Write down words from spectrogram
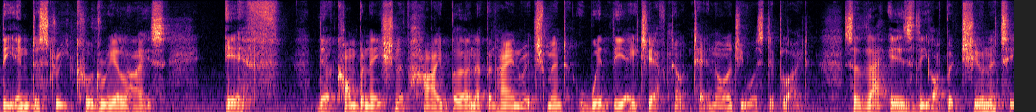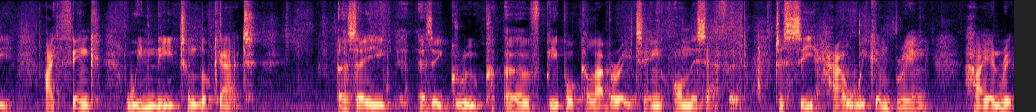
the industry could realize if the combination of high burnup and high enrichment with the ATF technology was deployed. So that is the opportunity I think we need to look at as a, as a group of people collaborating on this effort to see how we can bring high enri-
